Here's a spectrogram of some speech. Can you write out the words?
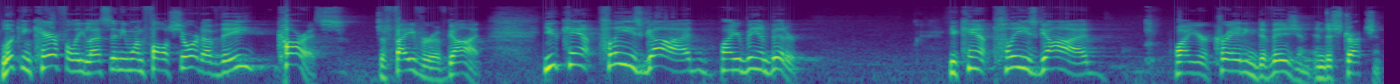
Looking carefully lest anyone fall short of the charis, the favor of God. You can't please God while you're being bitter. You can't please God while you're creating division and destruction.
